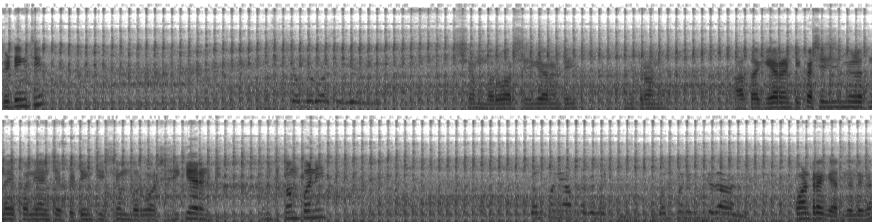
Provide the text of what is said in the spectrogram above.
फिटिंगची शंभर वर्ष. शंभर वर्षाची गॅरंटी मित्रांनो. आता गॅरंटी कशाची मिळत नाही पण यांच्या फिटिंगची शंभर वर्षाची गॅरंटी तुमची कंपनी कंपनी आपल्याकडे नसते कंपनी कुठे जाणार नाही कॉन्ट्रॅक्ट घेतलेले का?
